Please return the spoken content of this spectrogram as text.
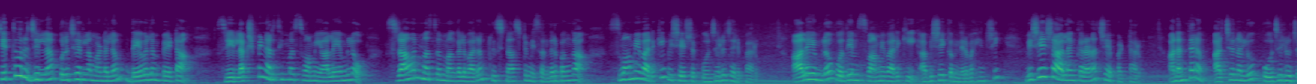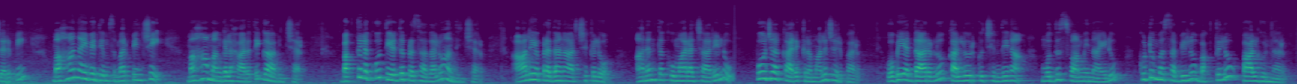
చిత్తూరు జిల్లా పులిచెర్ల మండలం దేవలంపేట శ్రీ లక్ష్మీ నరసింహస్వామి ఆలయంలో శ్రావణ మాసం మంగళవారం కృష్ణాష్టమి సందర్భంగా స్వామివారికి విశేష పూజలు జరిపారు. ఆలయంలో ఉదయం స్వామివారికి అభిషేకం నిర్వహించి విశేష అలంకరణ చేపట్టారు. అనంతరం అర్చనలు పూజలు జరిపి మహానైవేద్యం సమర్పించి మహామంగళహారతి గావించారు. భక్తులకు తీర్థప్రసాదాలు అందించారు. ఆలయ ప్రధాన అర్చకులు అనంత కుమారాచార్యులు పూజా కార్యక్రమాలు జరిపారు. ఉభయదారులు కల్లూరుకు చెందిన ముద్దుస్వామి నాయుడు కుటుంబ సభ్యులు భక్తులు పాల్గొన్నారు.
